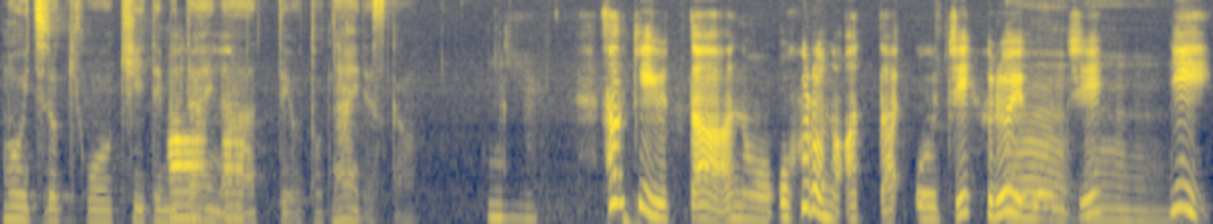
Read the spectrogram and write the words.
もう一度こう聞いてみたいなっていう音ないですか、うん、さっき言ったあのお風呂のあったお家古いお家に、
